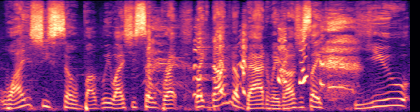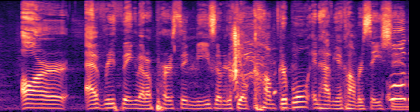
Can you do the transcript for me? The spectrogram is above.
why is she so bubbly? Why is she so bright? Like not in a bad way, but I was just like, you are everything that a person needs in order to feel comfortable in having a conversation. well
